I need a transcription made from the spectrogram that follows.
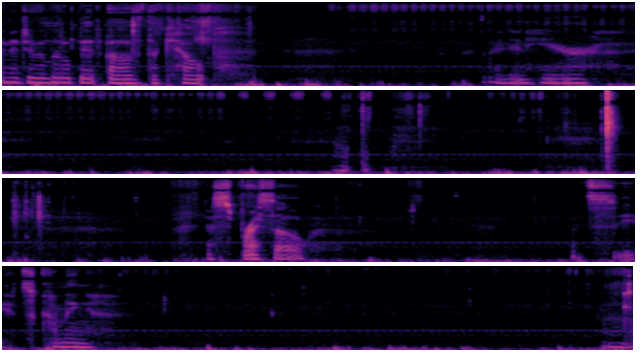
going to do a little bit of the kelp right in here. Oh. Espresso. Let's see, it's coming. Uh,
